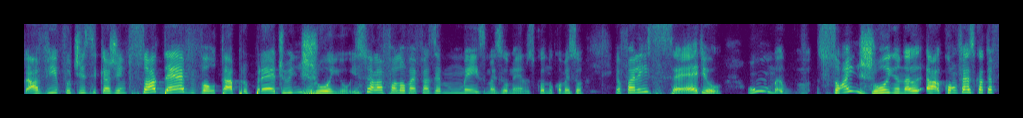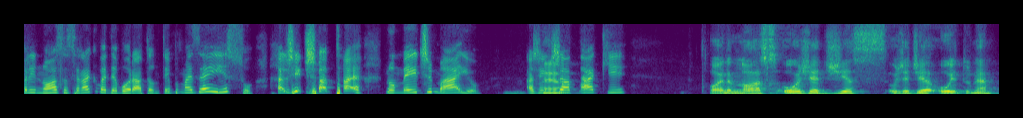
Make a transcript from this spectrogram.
a, a Vivo disse que a gente só deve voltar para o prédio em junho. Isso ela falou vai fazer um mês, mais ou menos, quando começou. Eu falei, sério? Um, só em junho? Eu confesso que eu até falei, nossa, será que vai demorar tanto tempo? Mas é isso. A gente já está no meio de maio. A gente é. já está aqui. Olha, nós hoje é dia hoje é dia 8, né?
